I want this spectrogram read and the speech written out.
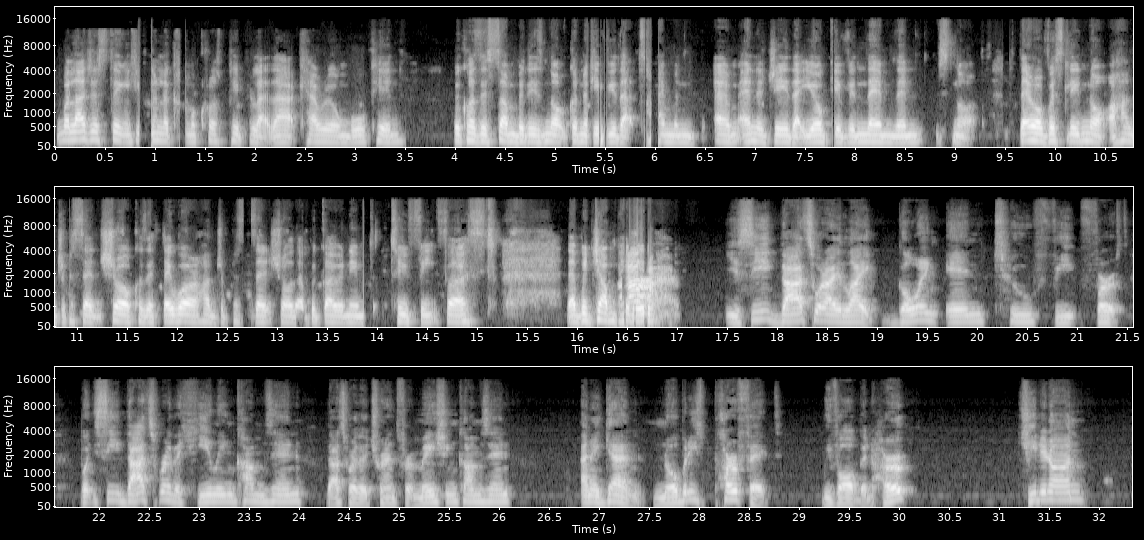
Well, I just think if you're going to come across people like that, carry on walking. Because if somebody's not going to give you that time and um, energy that you're giving them, then it's not. They're obviously not 100% sure. Because if they were 100% sure, they'll be going in two feet first. They'll be jumping ah, You see, that's what I like going in two feet first. But see, that's where the healing comes in. That's where the transformation comes in. And again, nobody's perfect We've all been hurt, cheated on,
